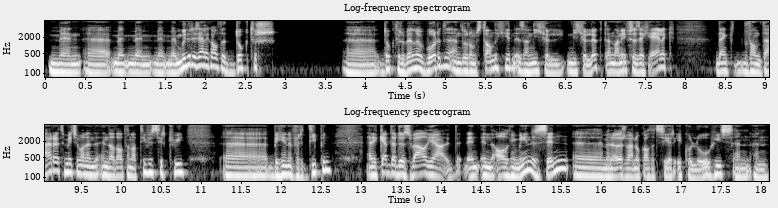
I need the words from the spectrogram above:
mijn, uh, mijn, mijn, mijn, moeder is eigenlijk altijd dokter, dokter willen worden. En door omstandigheden is dat niet, niet gelukt. En dan heeft ze zich eigenlijk denk van daaruit een beetje wel in, in dat alternatieve circuit uh, beginnen verdiepen. En ik heb daar dus wel, ja, in, in de algemene zin, uh, mijn ouders waren ook altijd zeer ecologisch en, en,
